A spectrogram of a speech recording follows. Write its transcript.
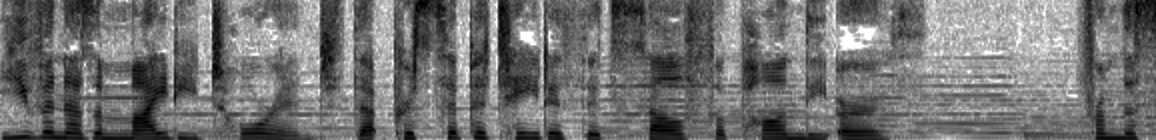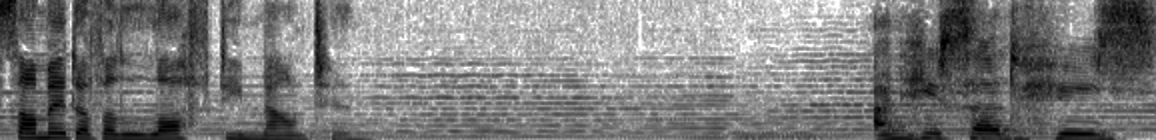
even as a mighty torrent that precipitateth itself upon the earth from the summit of a lofty mountain. And he said his,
